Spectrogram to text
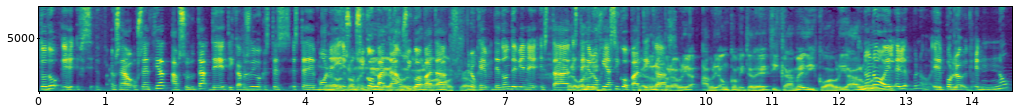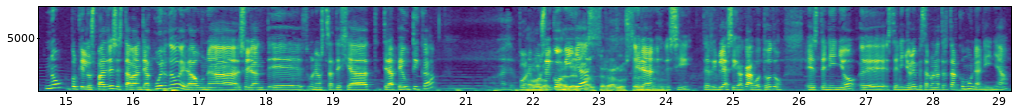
Todo, eh, o sea, ausencia absoluta de ética. Por eso digo que este, es- este Money es un Mengele, psicópata, un psicópata. claro, vamos, claro. Pero que de dónde viene esta, esta bueno, ideología psicopática. Perdona, pero habría, habría un comité de ética médico, habría algo. No, no, él, él- bueno, eh, por lo, eh, no, no, porque los padres estaban de acuerdo, era una, eran, eh, una estrategia terapéutica. Ponemos los de comillas. también, Era, ¿no? sí, terrible, así que acabó todo. Este niño, eh, este niño le empezaron a tratar como una niña.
